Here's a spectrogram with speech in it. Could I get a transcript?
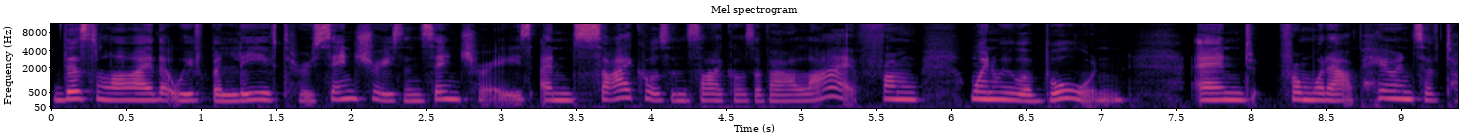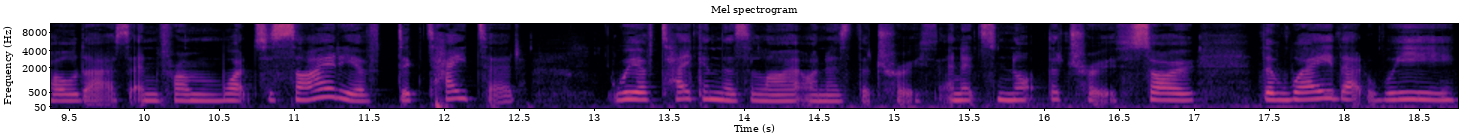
this lie that we've believed through centuries and centuries and cycles and cycles of our life from when we were born and from what our parents have told us and from what society have dictated we have taken this lie on as the truth and it's not the truth. So the way that we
